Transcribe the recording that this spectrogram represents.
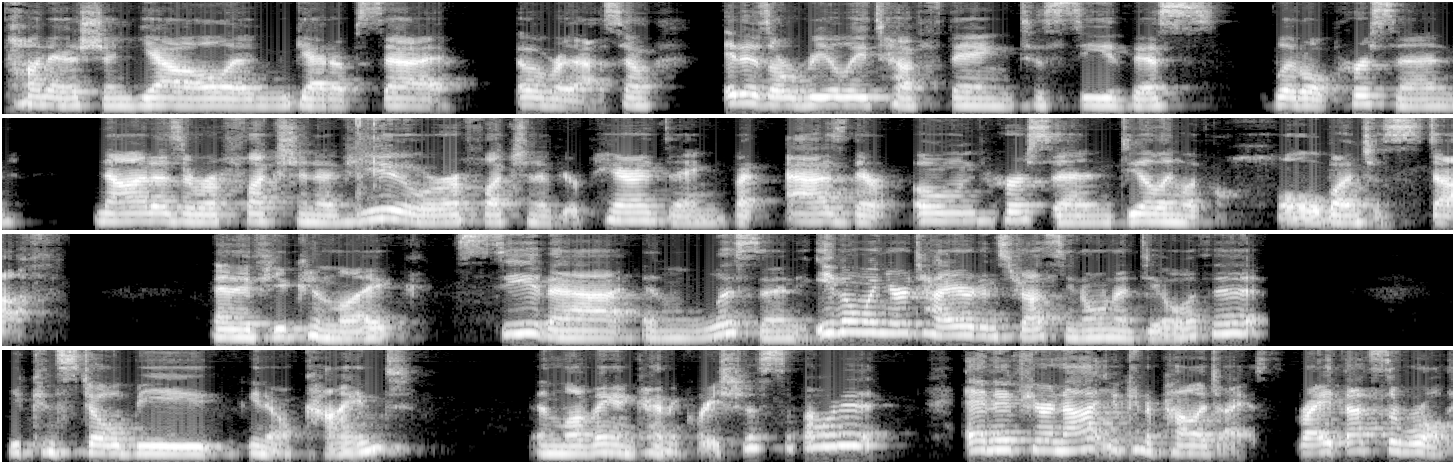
punish and yell and get upset over that. So it is a really tough thing to see this little person not as a reflection of you or reflection of your parenting, but as their own person dealing with a whole bunch of stuff. And if you can like see that and listen, even when you're tired and stressed, you don't want to deal with it, you can still be, you know, kind and loving and kind of gracious about it. And if you're not, you can apologize, right? That's the rule.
